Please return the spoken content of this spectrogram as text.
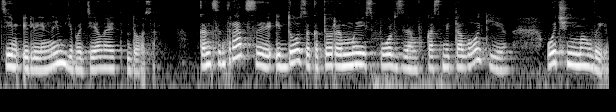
Тем или иным его делает доза. Концентрации и доза, которые мы используем в косметологии, очень малы.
